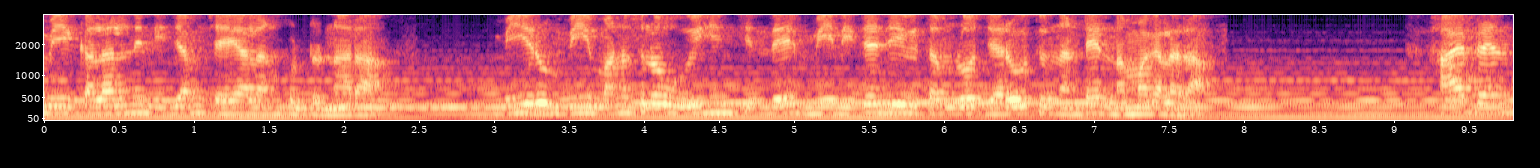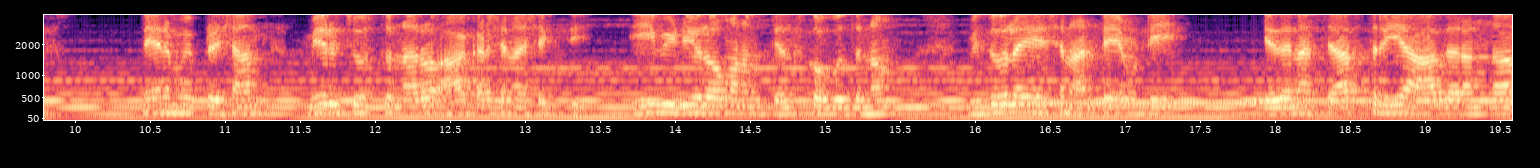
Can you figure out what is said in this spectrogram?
మీ కలల్ని నిజం చేయాలనుకుంటున్నారా? మీరు మీ మనసులో ఊహించిందే మీ నిజ జీవితంలో జరుగుతుందంటే నమ్మగలరా? హాయ్ ఫ్రెండ్స్ నేను మీ ప్రశాంత్. మీరు చూస్తున్నారు ఆకర్షణ శక్తి. ఈ వీడియోలో మనం తెలుసుకోబోతున్నాం విజువలైజేషన్ అంటే ఏమిటి? ఏదైనా శాస్త్రీయ ఆధారంగా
